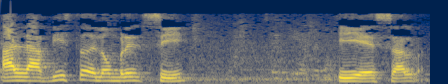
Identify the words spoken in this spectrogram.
A la vista del hombre, sí, y es salva.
